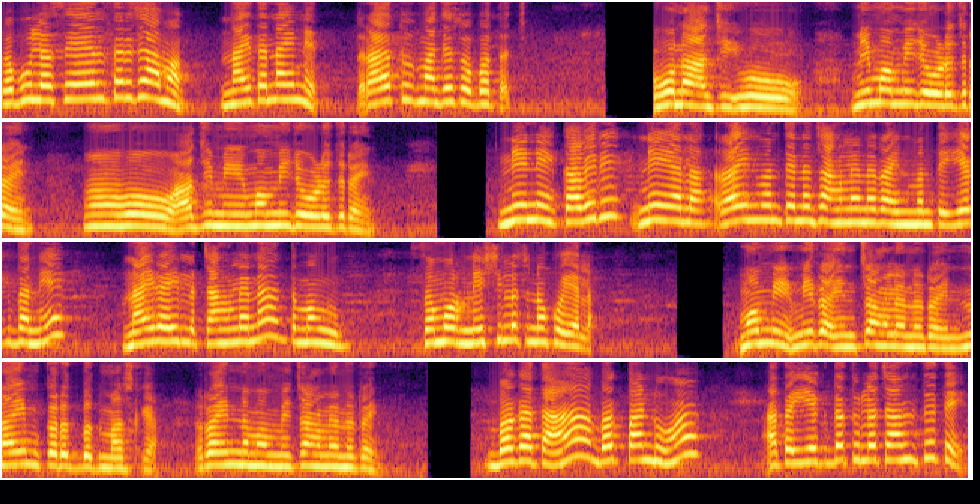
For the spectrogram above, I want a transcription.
कबूल असेल तर जा मग नाही तर नाही नेत. राह तू माझ्यासोबतच. हो ना आजी हो मी मम्मी जवळच राहीन. हं, हो आजी मी मम्मी जवळच राहीन. ने ने कावेरी? ने याला. राहीन म्हणते ना चांगल्यानं राहीन म्हणते. एकदा ने. नाही राहिलं चांगलं ना तर मग समोर नेशीलच नको याला. मम्मी मी राहीन चांगल्यानं राहीन. नाही करत बदमाशक्या राहीन ना मम्मी चांगल्यानं राहीन. बघ आता हा बघ पांडू हा. आता एकदा तुला चान्स देते.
